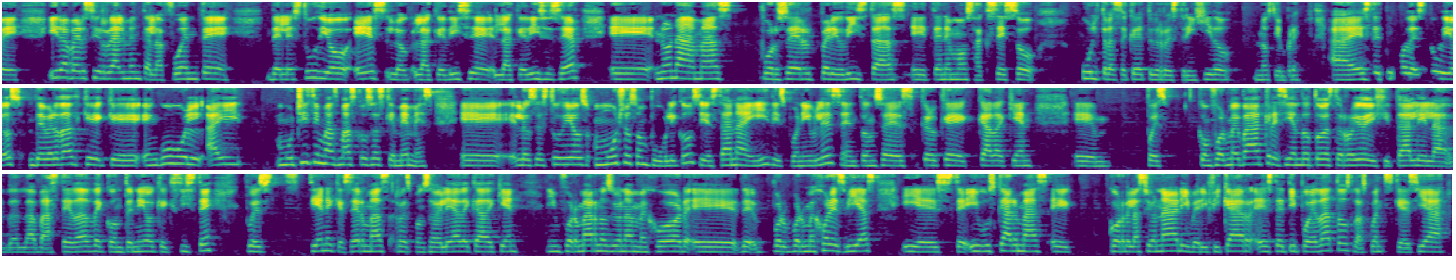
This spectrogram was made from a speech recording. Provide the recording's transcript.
ir a ver si realmente la fuente del estudio es la que dice, la que dice ser, eh, no nada más por ser periodistas eh, tenemos acceso ultra secreto y restringido, no siempre, a este tipo de estudios. De verdad que, en Google hay muchísimas más cosas que memes. Eh, los estudios, muchos son públicos y están ahí disponibles, entonces creo que cada quien, pues, conforme va creciendo todo este rollo digital y la, la, vastedad de contenido que existe, pues tiene que ser más responsabilidad de cada quien informarnos de una mejor, eh, por, por, mejores vías y, este, y buscar más eh, correlacionar y verificar este tipo de datos, las cuentas que decía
